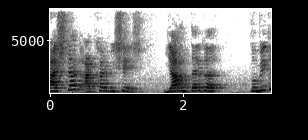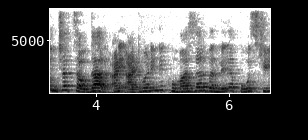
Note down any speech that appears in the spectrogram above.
हॅशटॅग आखाड विशेष या अंतर्गत तुम्ही तुमच्या चवदार आणि आठवणीने खुमासदार बनलेल्या पोस्टची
